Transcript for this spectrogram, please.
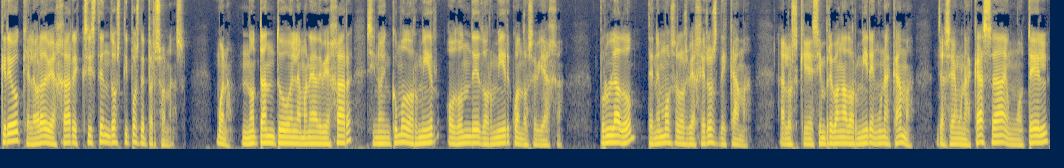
Creo que a la hora de viajar existen dos tipos de personas. Bueno, no tanto en la manera de viajar, sino en cómo dormir o dónde dormir cuando se viaja. Por un lado, tenemos a los viajeros de cama, a los que siempre van a dormir en una cama, ya sea en una casa, en un hotel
